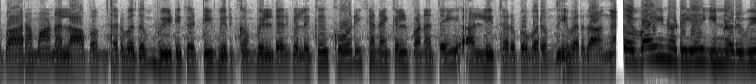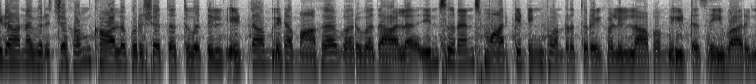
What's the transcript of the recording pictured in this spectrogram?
அபாரமான லாபம் தருவதும் வீடு கட்டி விற்கும் பில்டர்களுக்கு கோடிக்கணக்கில் பணத்தை அள்ளி தருபவரும் இவர்தாங்க. செவ்வாயினுடைய இன்னொரு வீடான விருச்சகம் காலபுருஷ தத்துவத்தில் எட்டாம் இடமாக வருவதால இன்சூரன்ஸ் மார்க்கெட்டிங் போன்ற துறைகளில் லாபம் ஈட்ட செய்வாருங்க.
